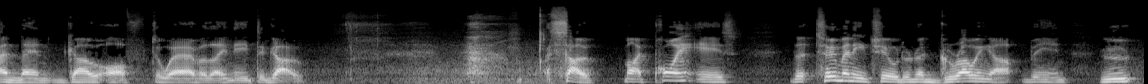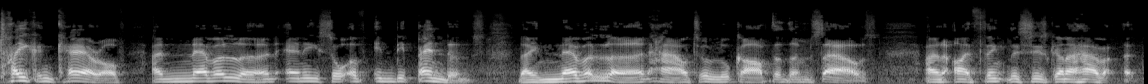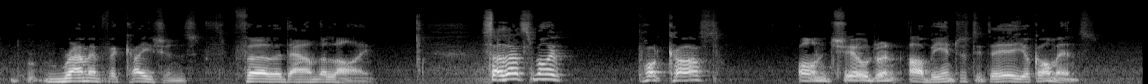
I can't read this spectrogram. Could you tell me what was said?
and then go off to wherever they need to go. So, my point is that too many children are growing up being taken care of and never learn any sort of independence. They never learn how to look after themselves. And I think this is going to have uh, ramifications further down the line. So that's my podcast on children. I'll be interested to hear your comments.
